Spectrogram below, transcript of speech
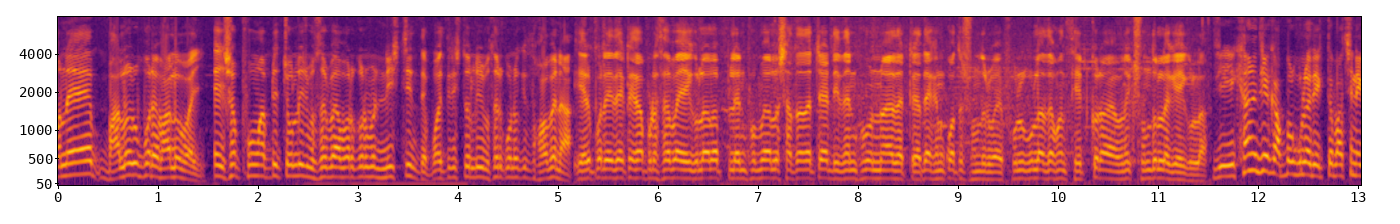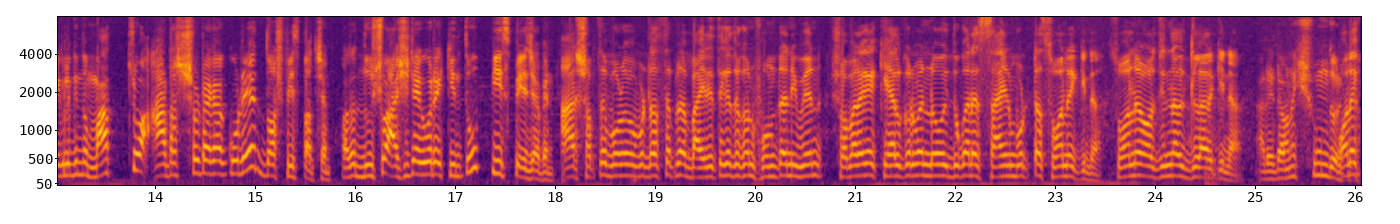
মানে ভালোর উপরে ভালো ভাই। এইসব ফোম আপনি চল্লিশ বছর ব্যবহার করবেন নিশ্চিন্তে পঁয়ত্রিশ চল্লিশ বছর কোনো কিছু হবে না। এরপরে এদের একটা কাপড় আছে ভাই এগুলো হলো প্লেন ফোমে হলো সাত হাজার টাকা ডিজাইন ফোম নয় হাজার টাকা। দেখেন কত সুন্দর ভাই ফুলগুলো যখন সেট করা হয় অনেক সুন্দর লাগে এগুলা। যে এখানে যে কাপড়গুলো দেখতে পাচ্ছেন এগুলো কিন্তু মাত্র আঠাশশো টাকা করে দশ পিস পাচ্ছেন। অর্থাৎ দুশো আশি টাকা করে কিন্তু পিস পেয়ে যাবেন। আর সবচেয়ে বড় ব্যাপারটা হচ্ছে আপনার বাইরে থেকে যখন ফোমটা নেবেন সবার আগে খেয়াল করবেন না ওই দোকানের সাইনবোর্ডটা সোয়ানের কিনা সোয়ানের অরিজিনাল ডিলার কিনা। আর এটা অনেক সুন্দর অনেক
